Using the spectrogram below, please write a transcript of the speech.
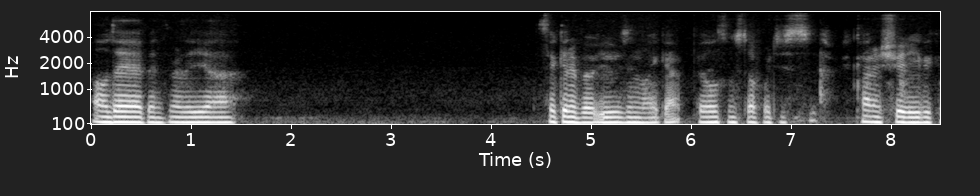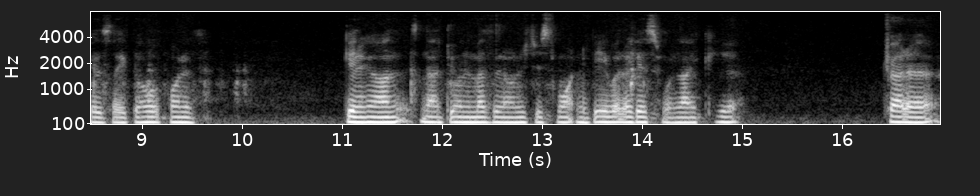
All day I've been really uh, thinking about using like pills and stuff, which is kind of shitty because like the whole point of getting on not doing the methadone is just wanting to be. But I guess when like you try to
